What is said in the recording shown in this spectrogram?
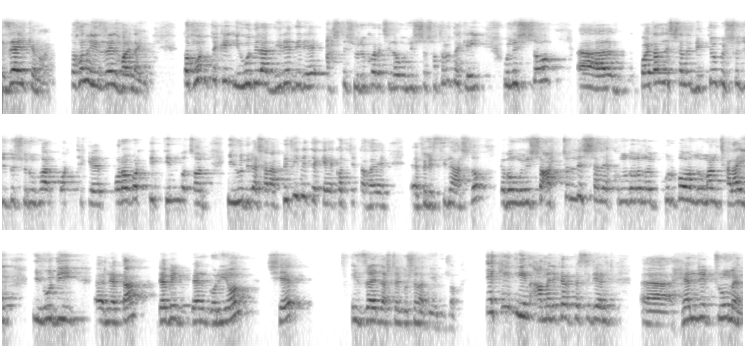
ইসরায়েলকে নয় তখনও ইসরায়েল হয় নাই। তখন থেকে ইহুদিরা ধীরে ধীরে আসতে শুরু করেছিল উনিশশো সতেরো থেকেই। উনিশশো পঁয়তাল্লিশ সালে দ্বিতীয় বিশ্বযুদ্ধ শুরু হওয়ার পর থেকে পরবর্তী তিন বছর ইহুদিরা সারা পৃথিবী থেকে একত্রিত হয়ে ফিলিস্তিনে আসলো এবং উনিশশো আটচল্লিশ সালে কোনো ধরনের পূর্ব অনুমান ছাড়াই ইহুদি নেতা ডেভিড বেন গরিয়ন, সে ইসরায়েল রাষ্ট্রের ঘোষণা দিয়ে দিল। একই দিন আমেরিকার president Henry Truman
